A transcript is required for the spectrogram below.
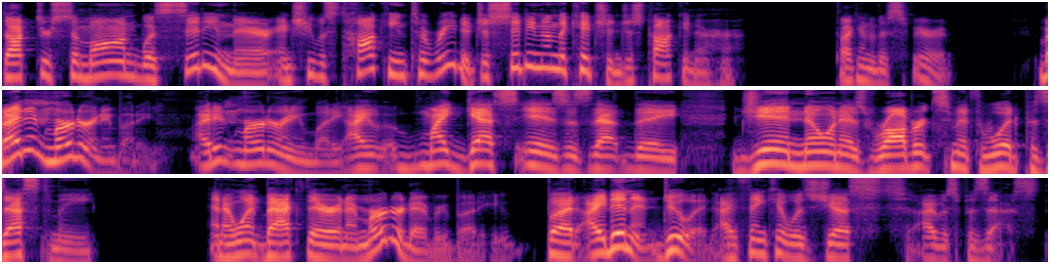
Dr. Simon was sitting there and she was talking to Rita, just sitting in the kitchen, just talking to her, talking to the spirit. But I didn't murder anybody. I didn't murder anybody. I my guess is is that the jinn known as Robert Smith Wood possessed me, and I went back there and I murdered everybody. But I didn't do it. I think it was just I was possessed.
